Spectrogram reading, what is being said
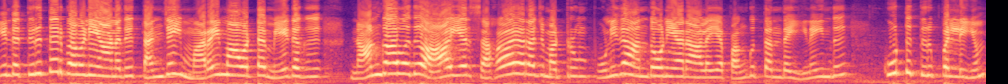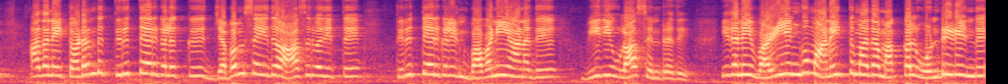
இந்த திருத்தர் பவனியானது தஞ்சை மறை மாவட்ட மேதகு நான்காவது ஆயர் சகாயராஜ் மற்றும் புனித அந்தோணியார் ஆலய பங்குத்தந்தை இணைந்து கூட்டு திருப்பள்ளியும் அதனைத் தொடர்ந்து திருத்தேர்களுக்கு ஜெபம் செய்து ஆசிர்வதித்து திருத்தேர்களின் பவனியானது வீதி உலா சென்றது. இதனை வழியெங்கும் அனைத்து மத மக்கள் ஒன்றிணைந்து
